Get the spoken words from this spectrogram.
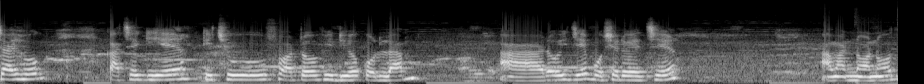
যাই হোক, কাছে গিয়ে কিছু ফটো ভিডিও করলাম। আর ওই যে বসে রয়েছে আমার ননদ।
